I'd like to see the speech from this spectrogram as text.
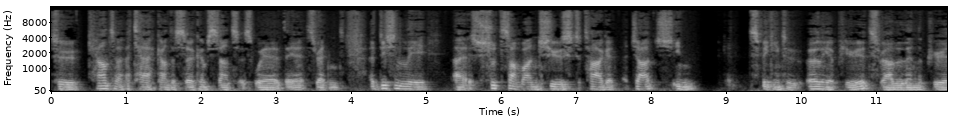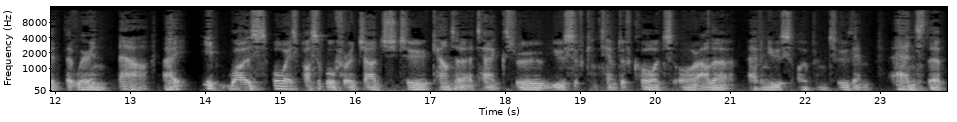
to counter attack under circumstances where they're threatened. Additionally, uh, should someone choose to target a judge in speaking to earlier periods rather than the period that we're in now, uh, it was always possible for a judge to counter attack through use of contempt of court or other avenues open to them. And the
